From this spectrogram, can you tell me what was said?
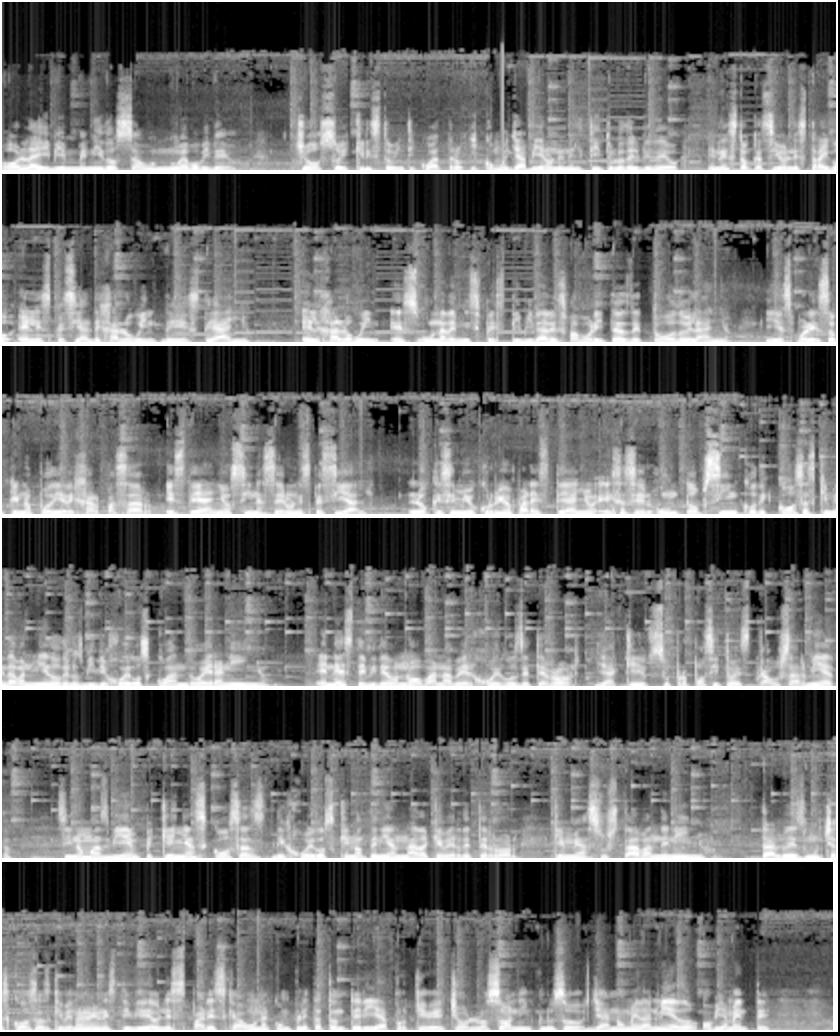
Hola y bienvenidos a un nuevo video. Yo soy Cristo24 y como ya vieron en el título del video, en esta ocasión les traigo el especial de Halloween de este año. El Halloween es una de mis festividades favoritas de todo el año y es por eso que no podía dejar pasar este año sin hacer un especial. Lo que se me ocurrió para este año es hacer un top 5 de cosas que me daban miedo de los videojuegos cuando era niño. En este video no van a ver juegos de terror, ya que su propósito es causar miedo, sino más bien pequeñas cosas de juegos que no tenían nada que ver de terror que me asustaban de niño. Tal vez muchas cosas que verán en este video les parezca una completa tontería porque de hecho lo son, incluso ya no me dan miedo, obviamente,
